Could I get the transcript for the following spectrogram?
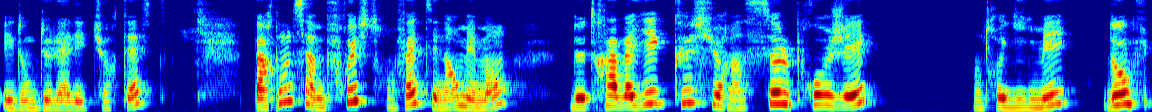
et donc de la lecture test. Par contre ça me frustre en fait énormément de travailler que sur un seul projet, entre guillemets. Donc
